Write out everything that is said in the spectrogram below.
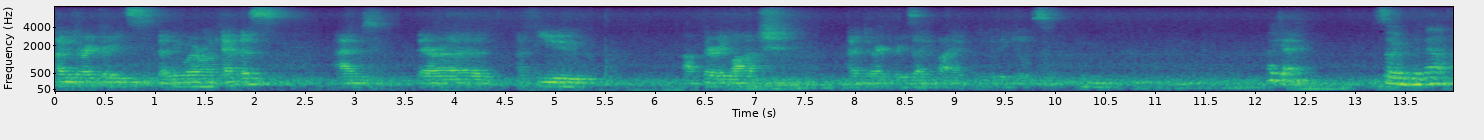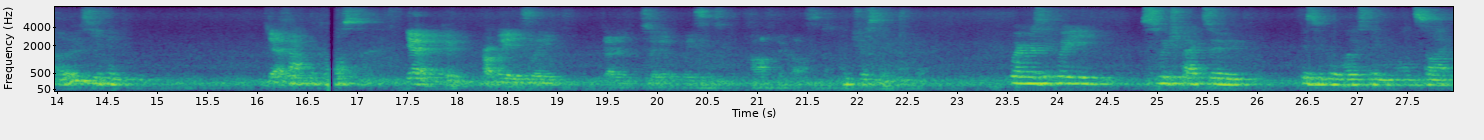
home directories that we were on campus, and there are a few uh, very large directories owned by individuals. Okay, so without those, you think Yeah, cut the cost? yeah, we could probably easily go to at least half the cost. Interesting, okay. Whereas if we switch back to physical hosting on site,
